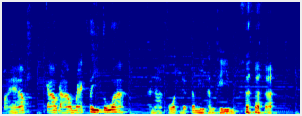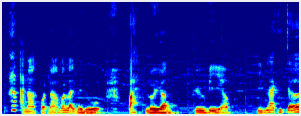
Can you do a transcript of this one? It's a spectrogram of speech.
ไปครับ 9 ดาวแม็กสี่ตัว อนาคตเดี๋ยวจะมีทั้งทีม อนาคตนะเมื่อไหร่ไม่รู้ไปลุยกัน PVP ครับ ทีมแรกที่เจอ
